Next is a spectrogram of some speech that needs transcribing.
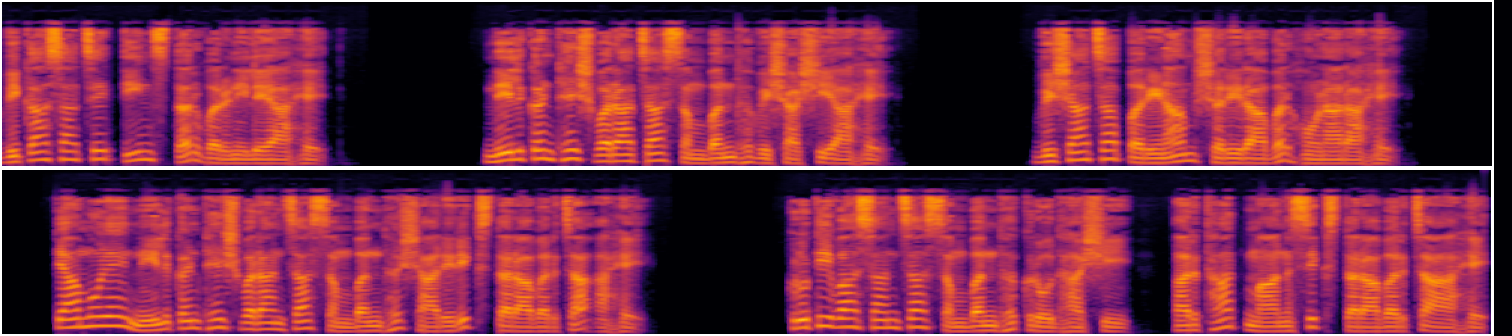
विकासाचे तीन स्तर वर्णिले आहे. नीलकंठेश्वराचा संबंध विषाशी आहे. विषाचा परिणाम शरीरावर होणार आहे. त्यामुळे नीलकंठेश्वरांचा संबंध शारीरिक स्तरावरचा आहे. कृतिवासांचा संबंध क्रोधाशी अर्थात मानसिक स्तरावरचा आहे.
